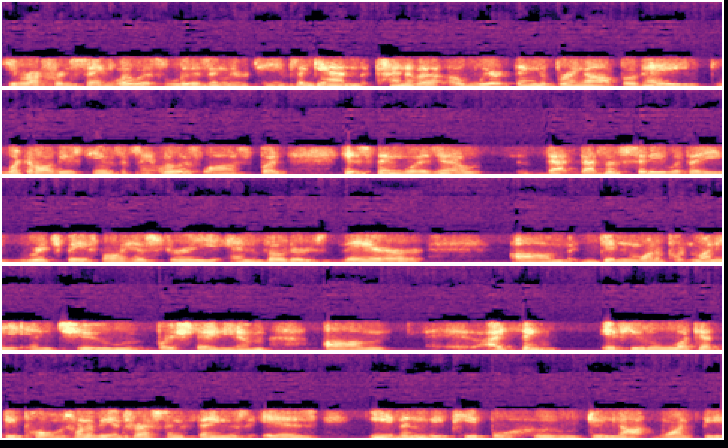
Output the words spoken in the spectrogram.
he referenced St. Louis losing their teams. Again, kind of a, a weird thing to bring up of, hey, look at all these teams that St. Louis lost. But his thing was, you know, that that's a city with a rich baseball history, and voters there um, didn't want to put money into Busch Stadium. Um, I think if you look at the polls, one of the interesting things is even the people who do not want the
